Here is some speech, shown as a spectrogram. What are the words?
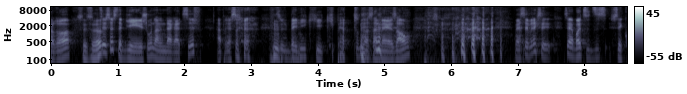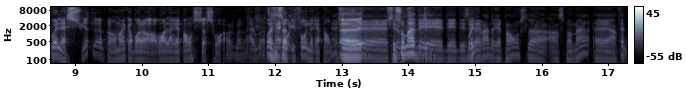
fera. C'est ça. Tu sais, ça, c'était bien joué dans le narratif. Après ça, c'est le Benny qui, qui pète tout dans sa maison. Mais c'est vrai que c'est. Tu sais, tu te dis, c'est quoi la suite, là? Probablement qu'on va avoir la réponse ce soir. à. Ouais, c'est il, ça. faut, il faut une réponse. Euh, Euh, euh, c'est sûrement des, des- des Oui. éléments de réponse là, en ce moment. Euh, en fait,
